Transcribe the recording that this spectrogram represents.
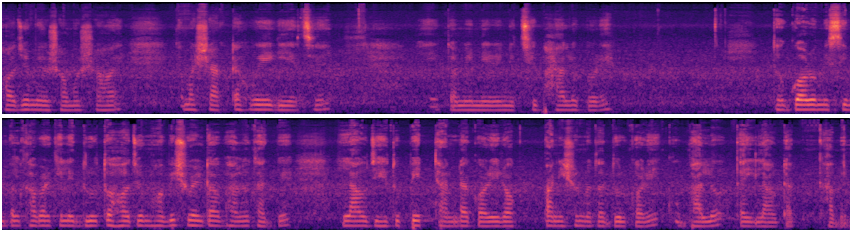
হজমেও সমস্যা হয়। আমার শাকটা হয়ে গিয়েছে। তো আমি নেড়ে নিচ্ছি ভালো করে। তো গরমে সিম্পল খাবার খেলে দ্রুত হজম হবে, শরীরটাও ভালো থাকবে। লাউ যেহেতু পেট ঠান্ডা করে, রক্ত পানি শূন্যতা দূর করে, খুব ভালো, তাই লাউটা খাবেন।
